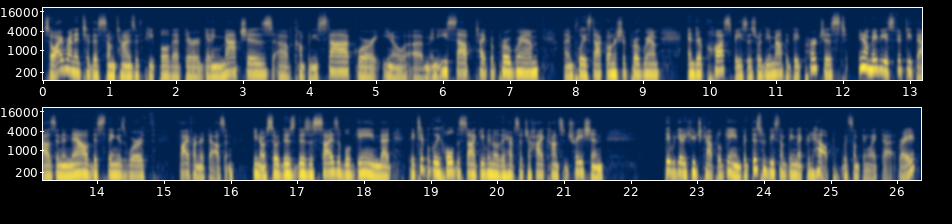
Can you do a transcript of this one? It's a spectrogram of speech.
So I run into this sometimes with people that they're getting matches of company stock or, you know, um, an ESOP type of program, employee stock ownership program, and their cost basis or the amount that they purchased, you know, maybe is 50,000 and now this thing is worth 500,000. You know, so there's there's a sizable gain that they typically hold the stock even though they have such a high concentration. They would get a huge capital gain, but this would be something that could help with something like that, right?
